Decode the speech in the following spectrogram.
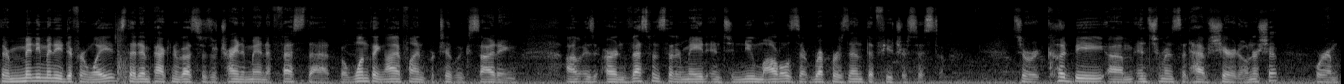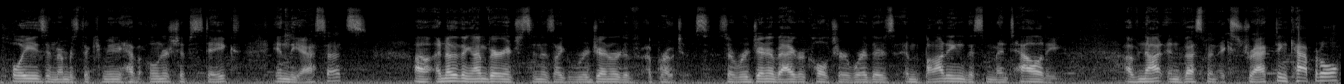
There are many, many different ways that impact investors are trying to manifest that, but one thing I find particularly exciting um, is are investments that are made into new models that represent the future system. So it could be um, instruments that have shared ownership, where employees and members of the community have ownership stakes in the assets. Uh, another thing I'm very interested in is like regenerative approaches. So regenerative agriculture, where there's embodying this mentality of not investment extracting capital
